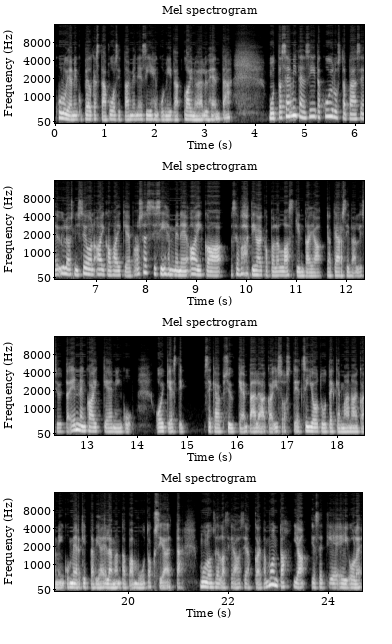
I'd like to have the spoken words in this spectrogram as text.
kuluja niin kuin pelkästään vuosittain menee siihen, kun niitä lainoja lyhentää. Mutta se, miten siitä kuilusta pääsee ylös, niin se on aika vaikea prosessi. Siihen menee aikaa, se vaatii aika paljon laskinta ja, ja kärsivällisyyttä. Ennen kaikkea niin kuin oikeasti se käy psyykkeen päälle aika isosti, että siinä joutuu tekemään aika niin kuin merkittäviä elämäntapamuutoksia, että mulla on sellaisia asiakkaita monta ja, ja se tie ei ole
